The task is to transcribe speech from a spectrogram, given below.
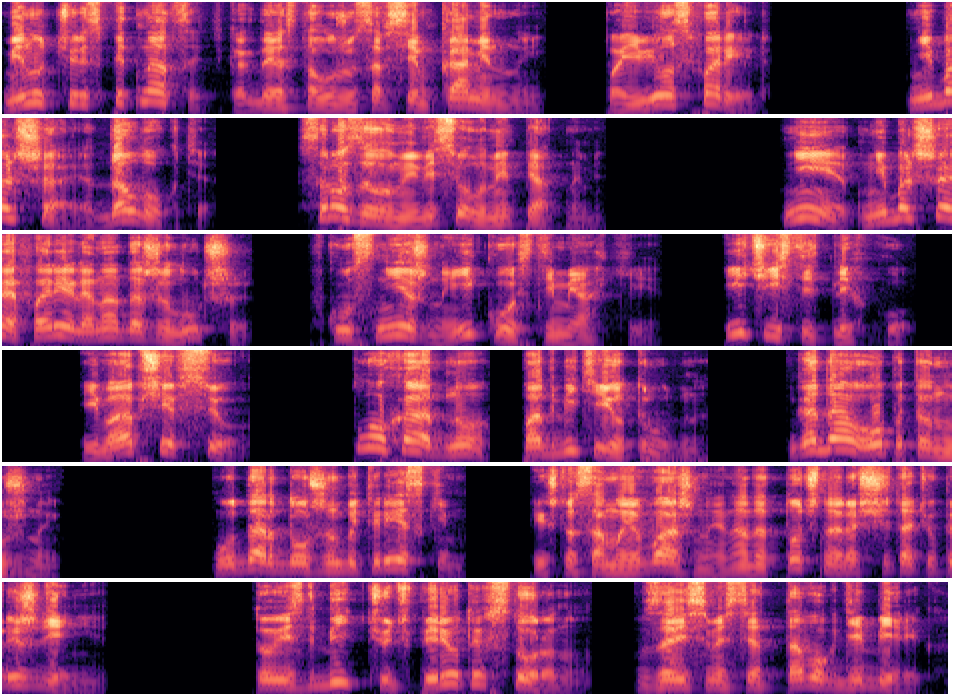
Минут через 15, когда я стал уже совсем каменный, появилась форель. Небольшая, до локтя, с розовыми веселыми пятнами. Нет, небольшая форель, она даже лучше. Вкус нежный и кости мягкие. И чистить легко. И вообще все. Плохо одно, подбить ее трудно. Года опыта нужны. Удар должен быть резким, и что самое важное, надо точно рассчитать упреждение. То есть бить чуть вперед и в сторону, в зависимости от того, где берег.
